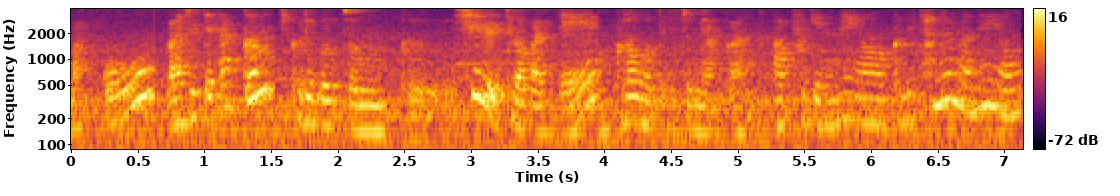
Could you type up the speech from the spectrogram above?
맞고 맞을 때 따끔 그리고 좀 그실 들어갈 때 그런 것들이 좀 약간 아프기는 해요. 근데 참을만 해요.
